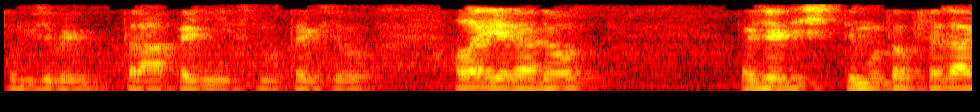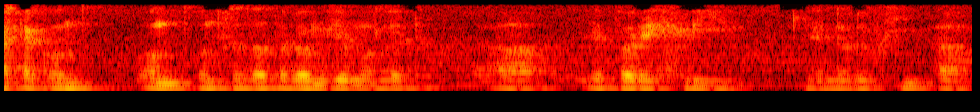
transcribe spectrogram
to může být trápení, smutek, že jo? ale i radost. Takže když ty mu to předáš, tak on, on, on se za tebe může modlit a je to rychlý, jednoduchý a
